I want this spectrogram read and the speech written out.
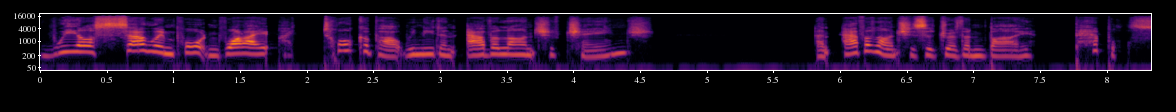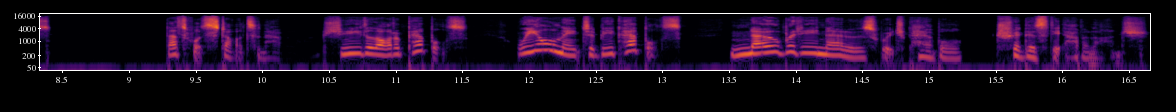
We are so important. What I, I talk about, we need an avalanche of change. And avalanches are driven by pebbles. That's what starts an avalanche. You need a lot of pebbles. We all need to be pebbles. Nobody knows which pebble triggers the avalanche.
